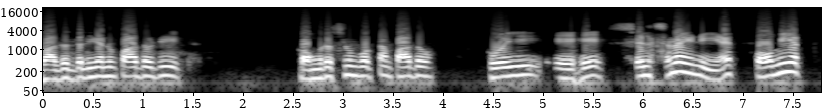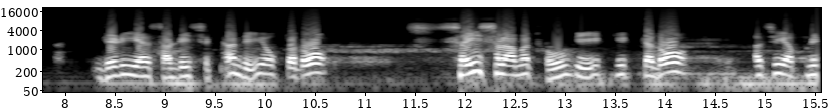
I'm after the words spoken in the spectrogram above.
ਬਾਦਲ ਦਲੀਆਂ ਨੂੰ ਪਾ ਦਿਓ ਜੀ, ਕਾਂਗਰਸ ਨੂੰ ਵੋਟਾਂ ਪਾ ਦਿਓ। ਕੋਈ ਇਹ ਸਿਲਸਿਲਾ ਹੀ ਨਹੀਂ ਹੈ। ਕੌਮੀਅਤ ਜਿਹੜੀ ਹੈ ਸਾਡੀ ਸਿੱਖਾਂ ਦੀ, ਉਹ ਕਦੋਂ ਸਹੀ ਸਲਾਮਤ ਹੋਊਗੀ ਕਿ ਕਦੋਂ ਅਸੀਂ ਆਪਣੀ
